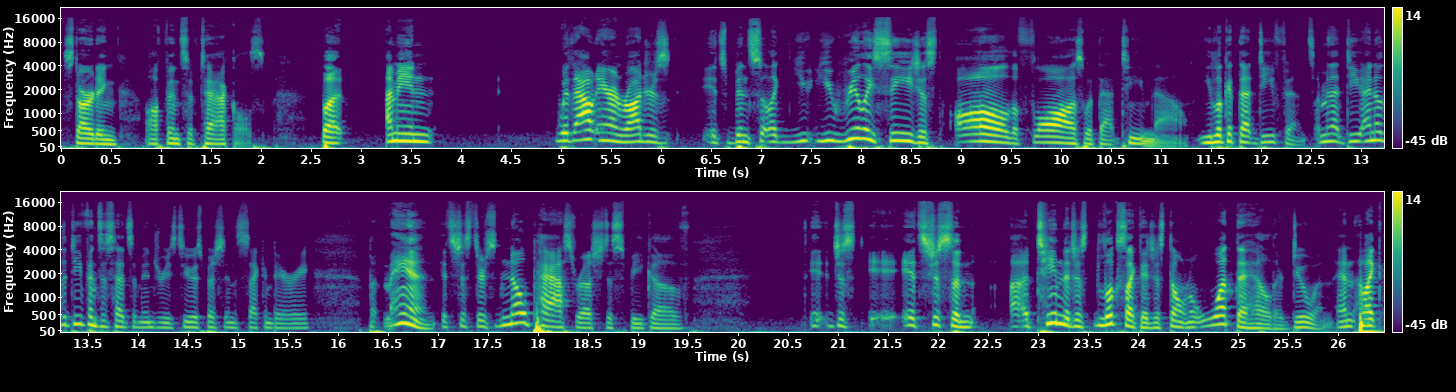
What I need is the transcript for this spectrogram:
starting offensive tackles. But I mean, without Aaron Rodgers, it's been so like you you really see just all the flaws with that team now. You look at that defense. I mean that de- I know the defense has had some injuries too, especially in the secondary. But man, it's just there's no pass rush to speak of. It just it, it's just an a team that just looks like they just don't know what the hell they're doing. And like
